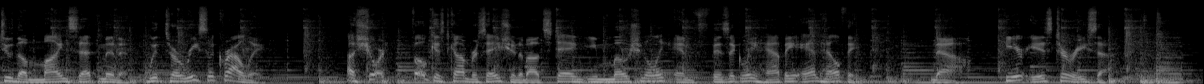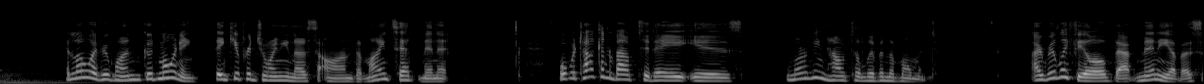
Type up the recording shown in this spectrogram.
to the Mindset Minute with Teresa Crowley. A short, focused conversation about staying emotionally and physically happy and healthy. Now, here is Teresa. Hello, everyone. Good morning. Thank you for joining us on the Mindset Minute. What we're talking about today is learning how to live in the moment. I really feel that many of us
